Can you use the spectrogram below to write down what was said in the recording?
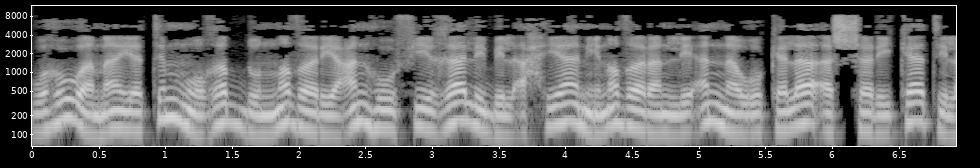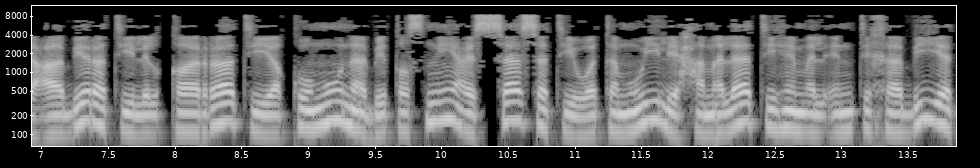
وهو ما يتم غض النظر عنه في غالب الأحيان نظرا لأن وكلاء الشركات العابرة للقارات يقومون بتصنيع الساسة وتمويل حملاتهم الانتخابية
